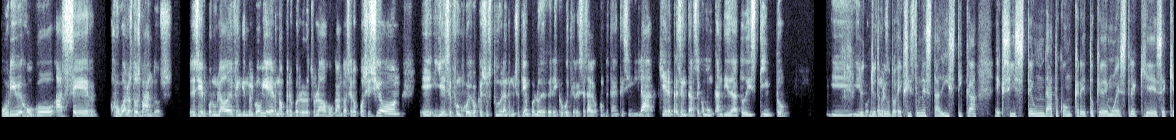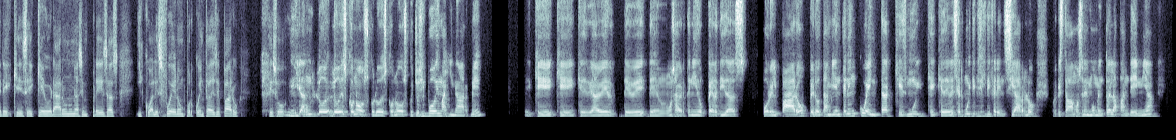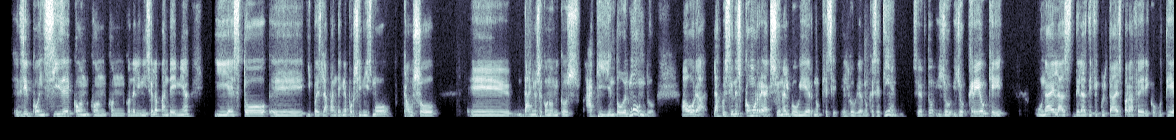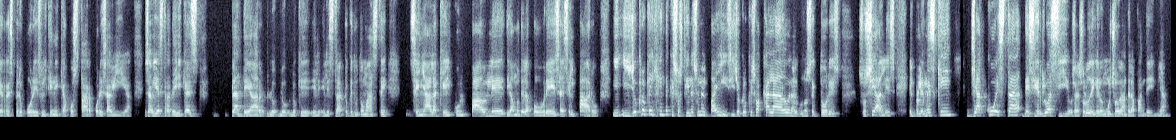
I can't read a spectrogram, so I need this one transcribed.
Uribe jugó a ser, jugó a los dos bandos. Es decir, por un lado defendiendo el gobierno, pero por el otro lado jugando a ser oposición, eh, y ese fue un juego que sostuvo durante mucho tiempo. Lo de Federico Gutiérrez es algo completamente similar. Quiere presentarse como un candidato distinto, yo, te pregunto, ¿existe una estadística, existe un dato concreto que demuestre que se, que se quebraron unas empresas y cuáles fueron por cuenta de ese paro? Eso... Mira, lo, lo desconozco, lo desconozco. Yo sí puedo imaginarme que, que, que debe haber, debe, debemos haber tenido pérdidas por el paro, pero también ten en cuenta que, es muy, que, debe ser muy difícil diferenciarlo porque estábamos en el momento de la pandemia, es decir, coincide con, con, con, el inicio de la pandemia y esto, eh, y pues la pandemia por sí mismo causó eh, daños económicos aquí y en todo el mundo. Ahora, la cuestión es cómo reacciona el gobierno que se, el gobierno que se tiene, ¿cierto? Y yo, y yo creo que una de las, de las dificultades para Federico Gutiérrez, pero por eso él tiene que apostar por esa vía. Esa vía estratégica es plantear lo, lo, que el, el, extracto que tú tomaste señala que el culpable, digamos, de la pobreza es el paro. Y, y, yo creo que hay gente que sostiene eso en el país y yo creo que eso ha calado en algunos sectores sociales. El problema es que ya cuesta decirlo así, o sea, eso lo dijeron mucho durante la pandemia,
